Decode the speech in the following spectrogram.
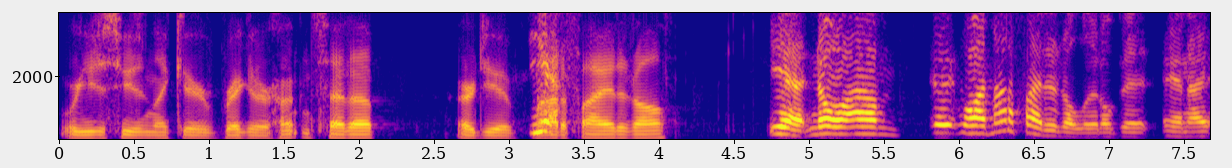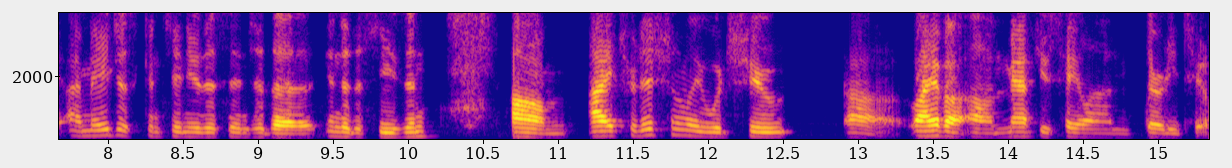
Were you just using like your regular hunting setup, or do you modify it at all? Yeah, no, um, it, well, I modified it a little bit, and I, I, may just continue this into the into the season. Um, I traditionally would shoot. Uh, I have a, a Mathews Halon 32,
